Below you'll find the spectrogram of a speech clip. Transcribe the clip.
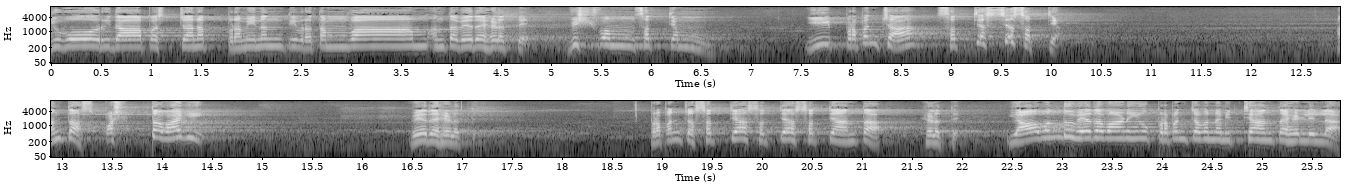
ಯುವೋರಿದಾಪಶ್ಚನ ಪ್ರಮಿನಂತಿ ವ್ರತಂ ವಾಂ ಅಂತ ವೇದ ಹೇಳುತ್ತೆ. ವಿಶ್ವಂ ಸತ್ಯಂ. ಈ ಪ್ರಪಂಚ ಸತ್ಯಸ್ಯ ಸತ್ಯ. ಅಂತ ಸ್ಪಷ್ಟವಾಗಿ ವೇದ ಹೇಳುತ್ತೆ. ಪ್ರಪಂಚ ಸತ್ಯ ಸತ್ಯ ಸತ್ಯ ಅಂತ ಹೇಳುತ್ತೆ. ಯಾವೊಂದು ವೇದವಾಣಿಯು ಪ್ರಪಂಚವನ್ನು ಮಿಥ್ಯಾ ಅಂತ ಹೇಳಲಿಲ್ಲ.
